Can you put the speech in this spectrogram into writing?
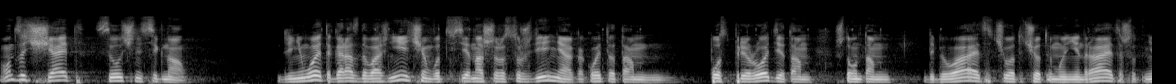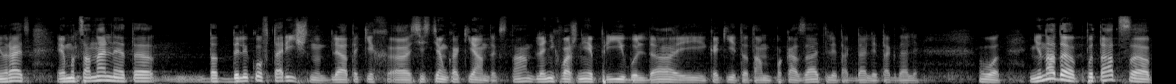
Он защищает ссылочный сигнал. Для него это гораздо важнее, чем вот все наши рассуждения о какой-то там постприроде, там, что он там добивается, чего-то, что-то ему не нравится, что-то не нравится. Эмоционально это да- далеко вторично для таких э, систем, как Яндекс. Да? Для них важнее прибыль, да, и какие-то там показатели и так далее, и так далее. Вот. Не надо пытаться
